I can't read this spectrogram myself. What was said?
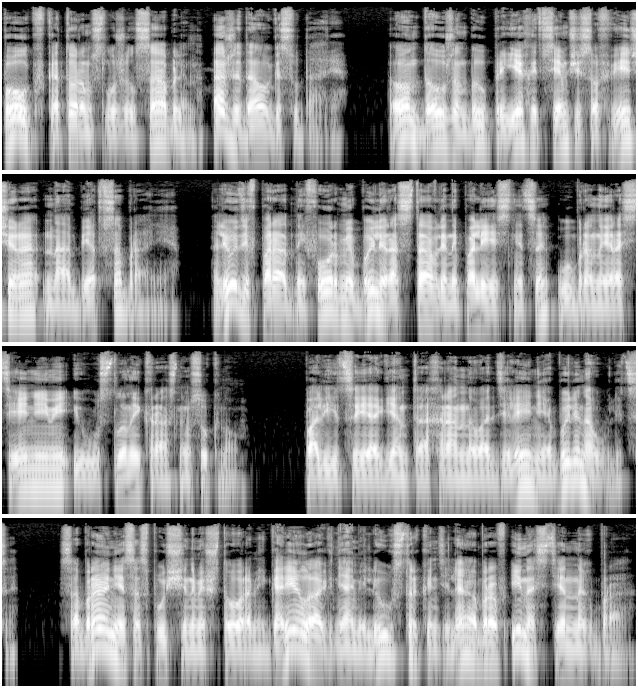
Полк, в котором служил Саблин, ожидал государя. Он должен был приехать в 7 часов вечера на обед в собрание. Люди в парадной форме были расставлены по лестнице, убранные растениями и устланные красным сукном. Полиция и агенты охранного отделения были на улице. Собрание со спущенными шторами горело огнями люстр, канделябров и настенных бра.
